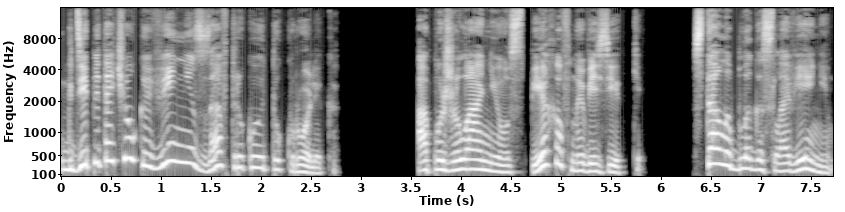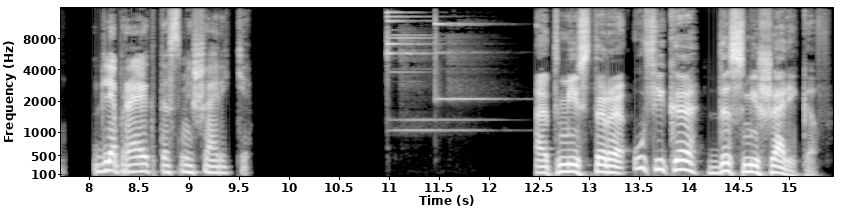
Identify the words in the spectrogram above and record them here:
где Пятачок и Винни завтракают у кролика а пожелание успехов на визитке стало благословением для проекта «Смешарики». От мистера Уфика до смешариков.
